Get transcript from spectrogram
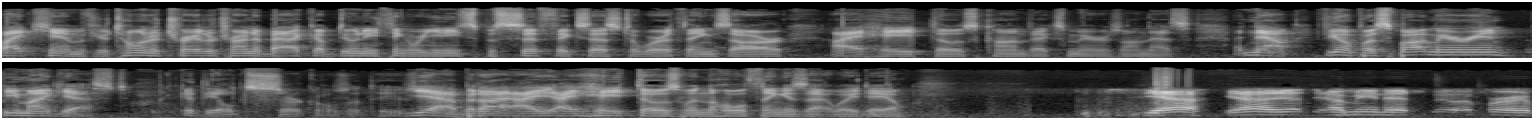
like him. If you're towing a trailer, trying to back up, do anything where you need specifics as to where things are, I hate those convex mirrors on that. Now, if you want to put a spot mirror in, be my guest. Get the old circles with these. Yeah, but I, I, I hate those when the whole thing is that way, Dale. Yeah, yeah. It, I mean, it for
